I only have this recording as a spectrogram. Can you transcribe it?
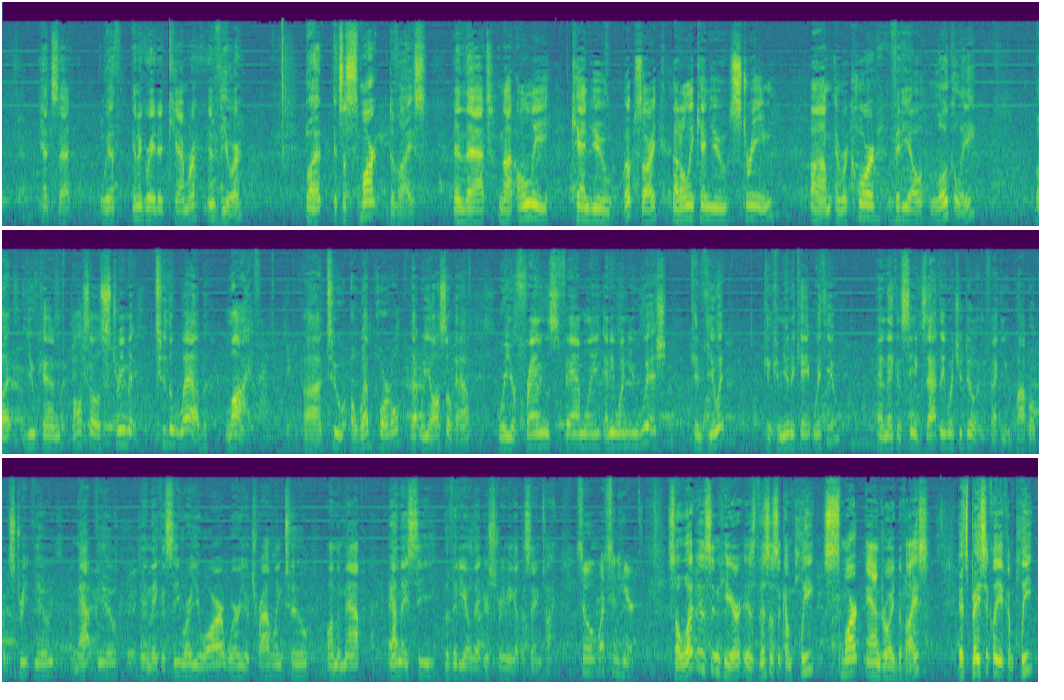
headset with integrated camera and viewer, but it's a smart device in that not only can you, oops, sorry, not only can you stream um, and record video locally, but you can also stream it to the web live uh, to a web portal that we also have where your friends, family, anyone you wish can view it, can communicate with you, and they can see exactly what you're doing. In fact, you can pop open a Street View, a map view, and they can see where you are, where you're traveling to on the map, and they see the video that you're streaming at the same time. So what's in here? So what is in here is this is a complete smart Android device. It's basically a complete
